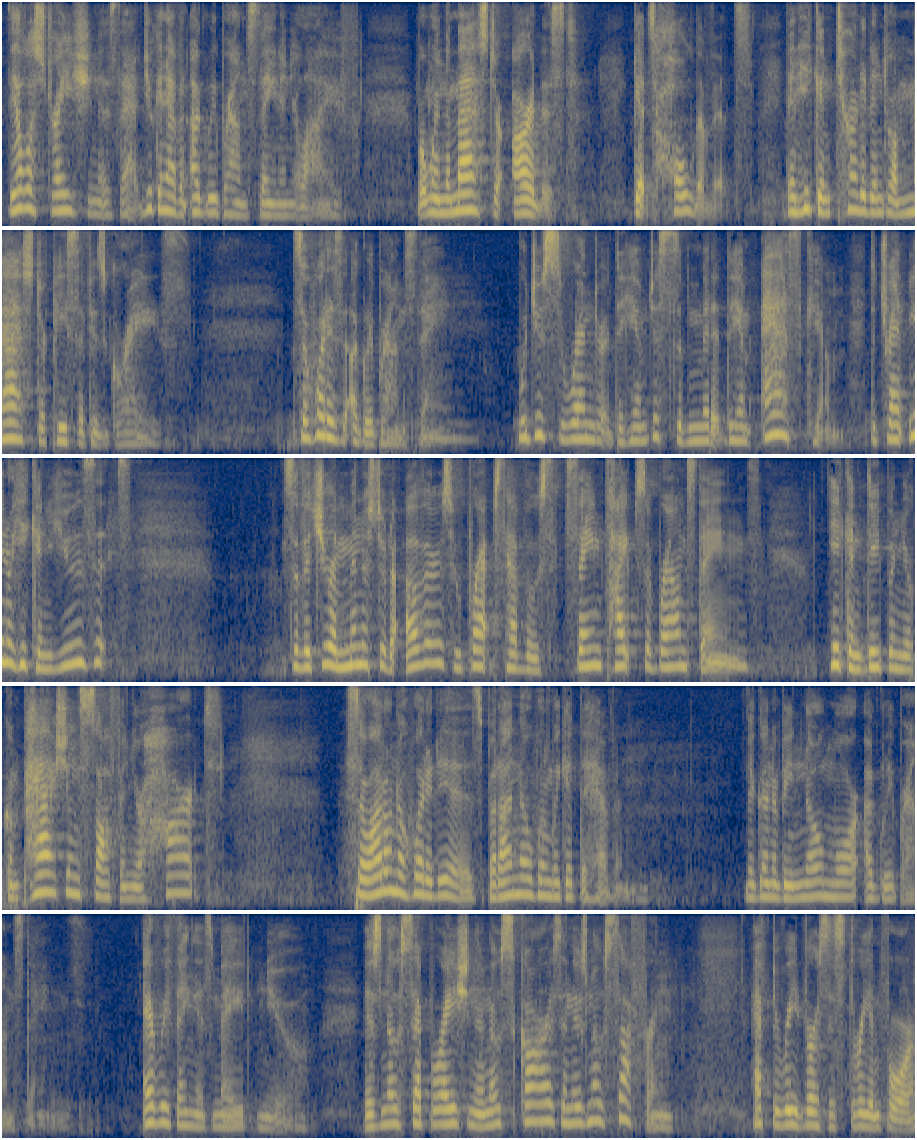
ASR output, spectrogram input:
the illustration is that you can have an ugly brown stain in your life, but when the master artist gets hold of it, then he can turn it into a masterpiece of his grace. So, what is the ugly brown stain? Would you surrender it to him? Just submit it to him. Ask him to trans. You know, he can use it so that you're a minister to others who perhaps have those same types of brown stains. He can deepen your compassion, soften your heart. So I don't know what it is, but I know when we get to heaven, there are going to be no more ugly brown stains. Everything is made new. There's no separation, there are no scars, and there's no suffering. I have to read verses 3 and 4.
